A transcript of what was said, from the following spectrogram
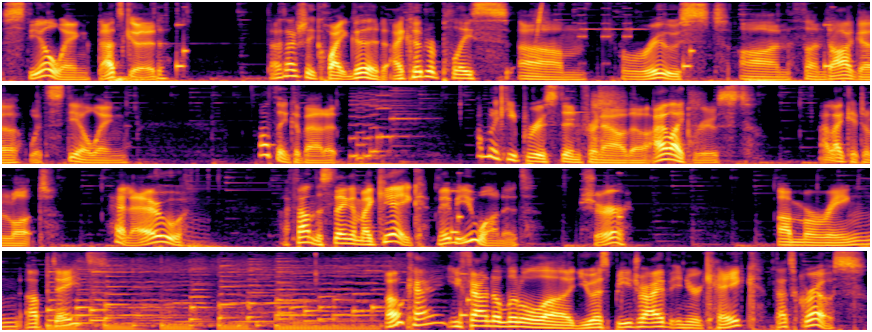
Steel Wing, that's good. That's actually quite good. I could replace um, Roost on Thundaga with Steel Wing. I'll think about it. I'm gonna keep Roost in for now, though. I like Roost. I like it a lot. Hello. I found this thing in my cake. Maybe you want it. Sure. A Maring update? Okay, you found a little uh, USB drive in your cake? That's gross.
